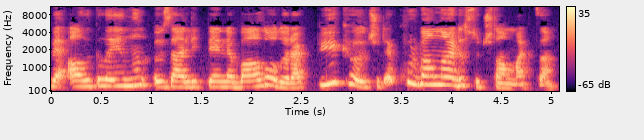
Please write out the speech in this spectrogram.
ve algılayanın özelliklerine bağlı olarak büyük ölçüde kurbanlar da suçlanmakta.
